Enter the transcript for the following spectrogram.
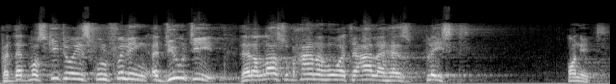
But that mosquito is fulfilling a duty that Allah subhanahu wa ta'ala has placed on it.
